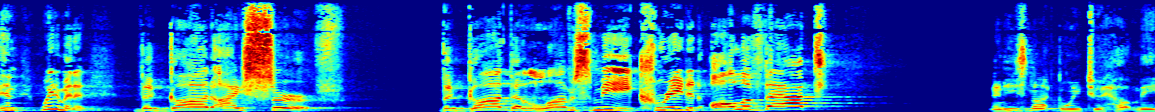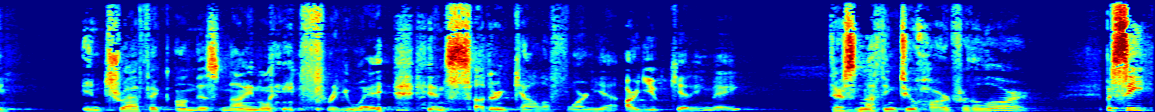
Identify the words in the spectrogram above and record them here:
And wait a minute, the God I serve, the God that loves me created all of that. And he's not going to help me in traffic on this nine lane freeway in Southern California. Are you kidding me? There's nothing too hard for the Lord. But see,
